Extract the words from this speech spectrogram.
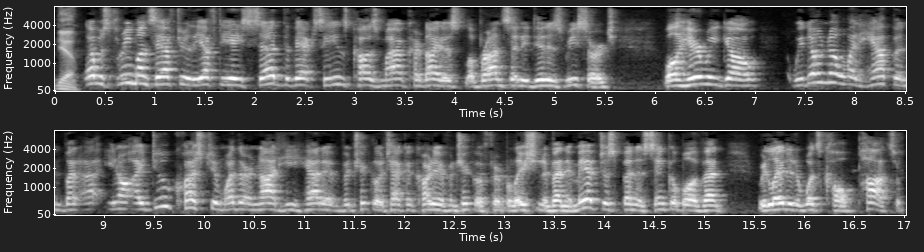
Yeah. That was three months after the FDA said the vaccines caused myocarditis. LeBron said he did his research. Well, here we go. We don't know what happened, but uh, you know, I do question whether or not he had a ventricular tachycardia, ventricular fibrillation event. It may have just been a syncopal event related to what's called POTS or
